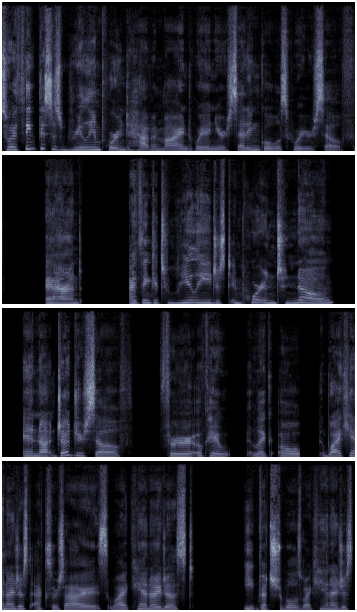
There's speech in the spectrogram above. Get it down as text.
So I think this is really important to have in mind when you're setting goals for yourself. And I think it's really just important to know and not judge yourself for, okay, like, oh, why can't I just exercise? Why can't I just eat vegetables? Why can't I just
